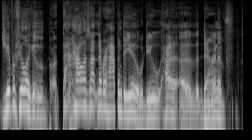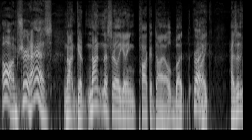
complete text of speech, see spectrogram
Do you ever feel like it, that? How has that never happened to you? Do you, uh, Darren, have Oh, I'm sure it has. not get not necessarily getting pocket dialed, but Right. like has any?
